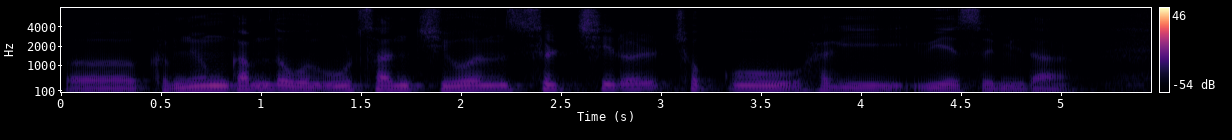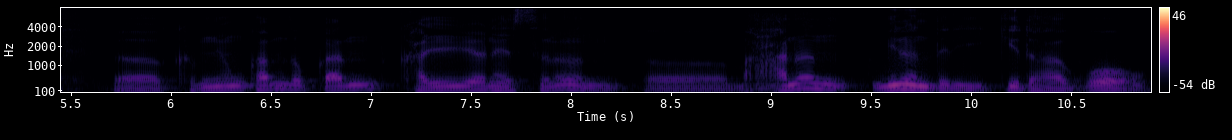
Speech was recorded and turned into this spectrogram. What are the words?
어, 금융감독원 울산 지원 설치를 촉구하기 위해서입니다. 어, 금융감독관 관련해서는 어, 많은 민원들이 있기도 하고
